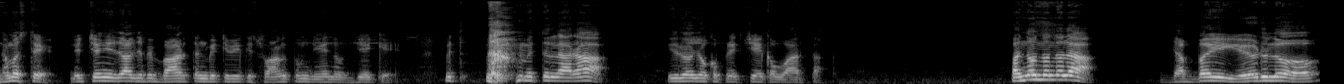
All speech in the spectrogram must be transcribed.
నమస్తే. నిత్య నిజాలు చెప్పే భారత్ అని టీవీకి స్వాగతం. నేను జేకే. మిత్ మిత్రులారా ఈరోజు ఒక ప్రత్యేక వార్త. పంతొమ్మిది వందల డెబ్భై ఏడులో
